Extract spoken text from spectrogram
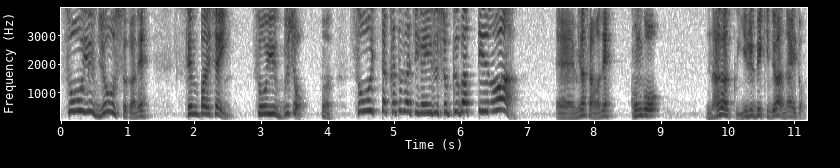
そういう上司とかね、先輩社員、そういう部署、うん。そういった方たちがいる職場っていうのは、えー皆さんはね、今後、長くいるべきではないと。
